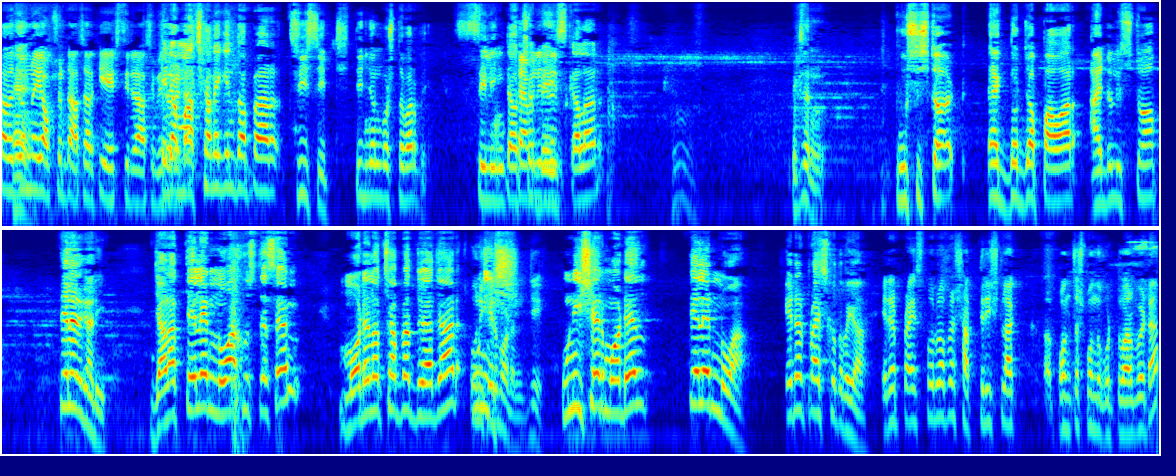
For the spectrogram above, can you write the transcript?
তাদের হ্যাঁ। জন্য এই অপশনটা আছে আর কি এইট সিটার আছে এটা মাঝখানে কিন্তু আপনার থ্রি সিট তিনজন বসতে পারবে। সিলিংটা হচ্ছে বেস কালার দেখছেন? পুশ স্টার্ট এক দরজা পাওয়ার আইডল স্টপ তেলের গাড়ি। যারা তেলের নোয়া খুঁজতেছেন মডেল হচ্ছে আপনার দুই হাজার 19 এর model, জি। উনিশের মডেল তেলের নোয়া এটার প্রাইস কত ভাইয়া? এটার প্রাইস পড়বে আপনার সাতত্রিশ লাখ পঞ্চাশ পর্যন্ত করতে পারব এটা।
